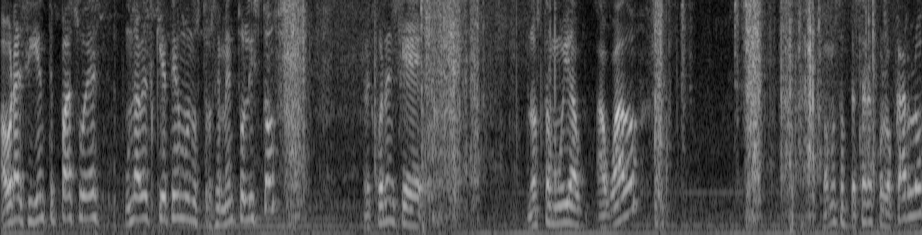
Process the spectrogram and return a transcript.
Ahora el siguiente paso es, una vez que ya tenemos nuestro cemento listo, recuerden que no está muy aguado, Vamos a empezar a colocarlo.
